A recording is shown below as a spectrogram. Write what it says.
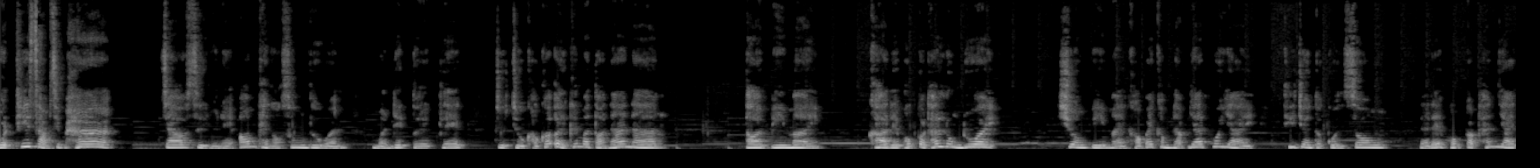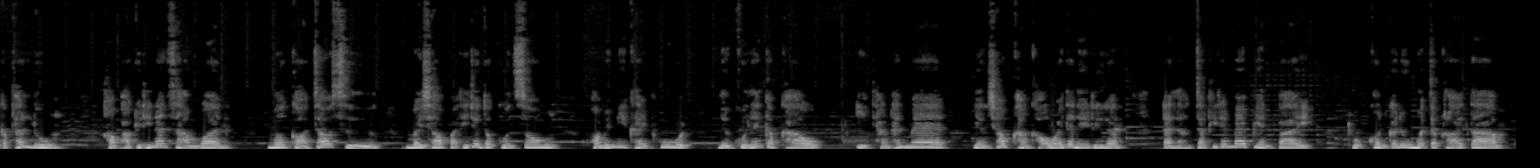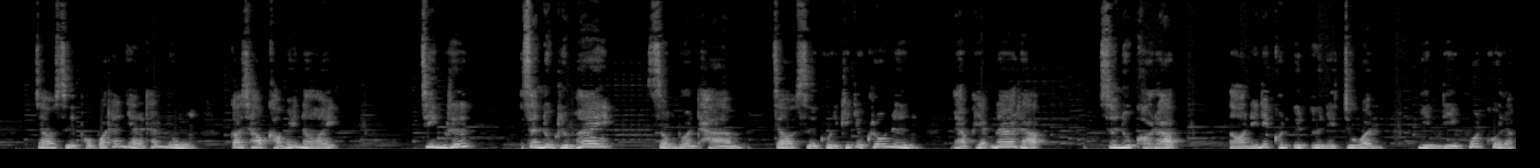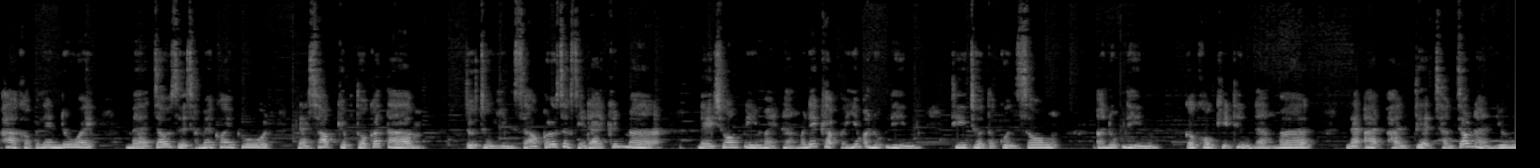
บทที่ 35 เจ้าสื่ออยู่ในอ้อมแขนของซุงหลวน เหมือนเด็กตัวเล็กๆจู่ๆเขาก็เอ่ยขึ้นมาต่อหน้านาง ตอนปีใหม่ข้าได้พบกับท่านลุงด้วย ช่วงปีใหม่เขาไปคำนับญาติผู้ใหญ่ที่เจนตระกูลซ่งและได้พบกับท่านยายกับท่านลุง เขาพักอยู่ที่นั่นสามวัน เมื่อก่อนเจ้าสือไม่ชอบไปที่เจนตระกูลซ่งเพราะไม่มีใครพูด หรือคุยเล่นกับเขา อีกทั้งท่านแม่ยังชอบขังเขาเอาไว้แต่ในเรือน แต่หลังจากที่ท่านแม่เปลี่ยนไป ทุกคนก็ดูเหมือนจะคล้อยตาม เจ้าสื่อพบว่าท่านยายและท่านลุงก็ชอบเขาไม่น้อย จริงหรือสนุกหรือไม่ ทรงด่วนถาม เจ้าสื่อคุยคิดอยู่ครู่หนึ่ง แล้วพยักหน้ารับ สนุกขอรับ ตอนนี้เด็กคนอื่น ๆ ในจวน ยินดีพูดคุยและพาเขาไปเล่นด้วย แม้เจ้าสื่อจะไม่ค่อยพูด แต่ชอบเก็บตัวก็ตาม จู่ๆหญิงสาวก็รู้สึกเสียดายขึ้นมา ในช่วงปีใหม่นางไม่ได้ขับไปเยี่ยมอนุหลิน ที่จวนตะกูลซ่งอนุหลิน ก็คงคิดถึงนางมาก และอาจผ่านเกลียดชังเจ้าหนานยู่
